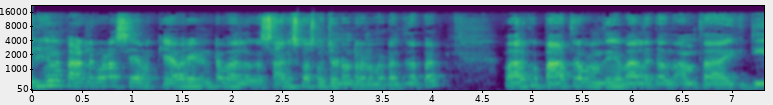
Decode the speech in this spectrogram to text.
ఇరిగిన పాటలు కూడా సేమ్. కేవలం ఏంటంటే వాళ్ళు సాంగ్స్ కోసం వచ్చినట్టు ఉంటారు అనమాట అంతే తప్ప వాళ్ళకు పాత్ర ఉంది వాళ్ళకు అంత ఇది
